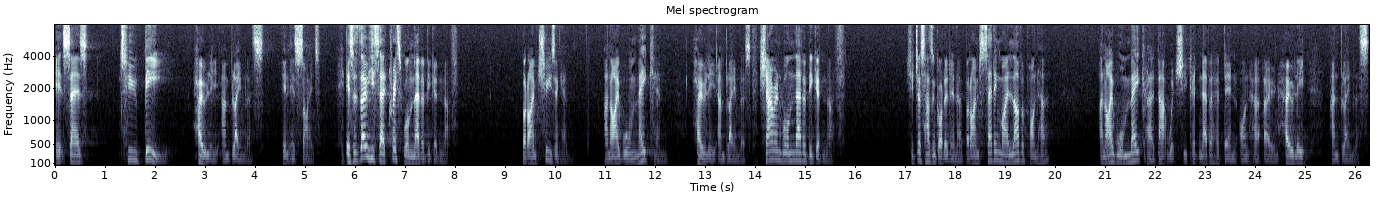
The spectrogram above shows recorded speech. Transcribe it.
It says to be holy and blameless in his sight. It's as though he said, Chris will never be good enough, but I'm choosing him and I will make him holy and blameless. Sharon will never be good enough. She just hasn't got it in her, but I'm setting my love upon her and I will make her that which she could never have been on her own, holy and blameless.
